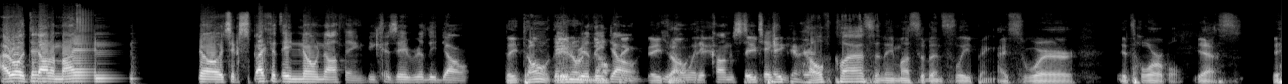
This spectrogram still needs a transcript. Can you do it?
i wrote down in mine you know it's expect that they know nothing because they really don't. They don't. They, they know really nothing. don't they don't know, when it comes to they've taken health class and they must have been sleeping. I swear it's horrible. Yes.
